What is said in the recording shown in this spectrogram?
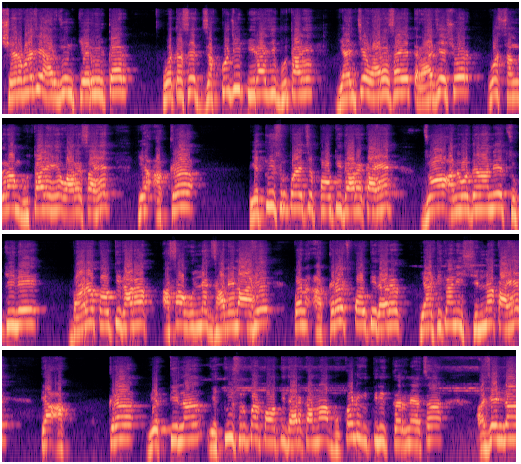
शेरबाजी अर्जुन केरूरकर व तसेच जक्कोजी पिराजी भुताळे यांचे वारस आहेत. राजेश्वर व संग्राम भुताळे हे वारस आहेत. हे अकरा एकवीस रुपयाचे पावतीधारक आहेत. जो अनुमोदनाने चुकीने बारा पावतीधारक असा उल्लेख झालेला आहे. पण अकराच पावतीधारक या ठिकाणी शिल्लक आहेत. त्या अकरा व्यक्तींना एकवीस रुपये पावतीधारकांना भूखंड वितरित करण्याचा अजेंडा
